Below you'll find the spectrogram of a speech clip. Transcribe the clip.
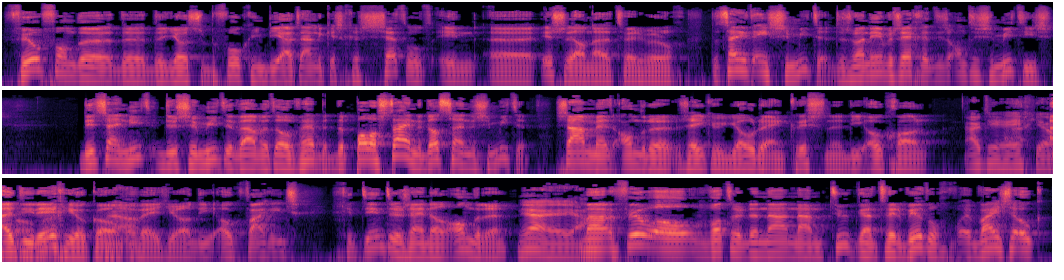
Veel van de, de, de Joodse bevolking die uiteindelijk is gesetteld in eh, Israël na de Tweede Wereldoorlog, dat zijn niet eens Semieten. Dus wanneer we zeggen het is antisemitisch, dit zijn niet de Semieten waar we het over hebben. De Palestijnen, dat zijn de Semieten. Samen met andere, zeker Joden en christenen, die ook gewoon Uit die regio uit die komen. regio komen, Ja. weet je wel. Die ook vaak iets getinter zijn dan anderen. Ja, ja, ja. Maar veelal wat er daarna, na, natuurlijk na de Tweede Wereldoorlog, waar je ze ook,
